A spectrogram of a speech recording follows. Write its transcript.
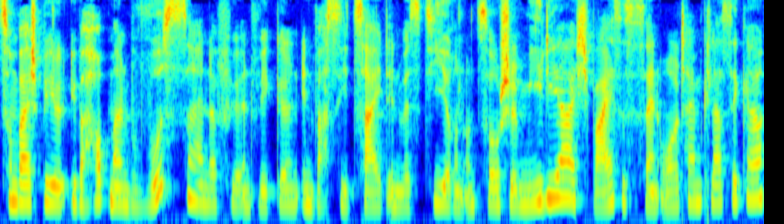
zum Beispiel überhaupt mal ein Bewusstsein dafür entwickeln, in was sie Zeit investieren. Und Social Media, ich weiß, es ist ein Alltime-Klassiker,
